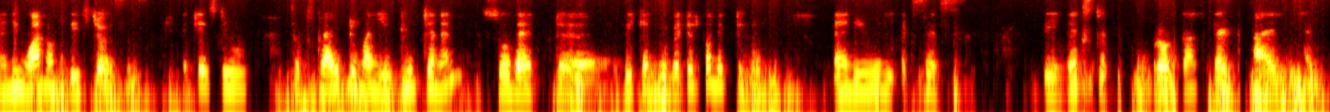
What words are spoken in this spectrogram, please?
any one of these choices. At least you subscribe to my YouTube channel so that uh, we can be better connected and you will access the next broadcast that I'll be having.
